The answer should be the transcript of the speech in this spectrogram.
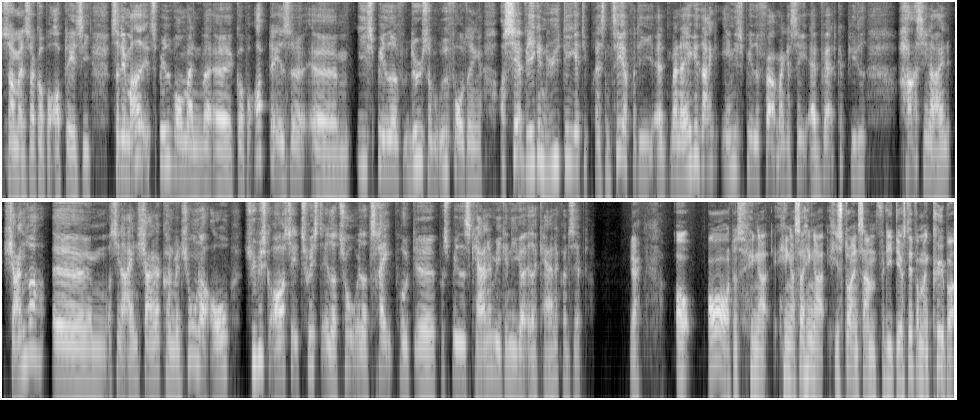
som man så går på opdagelse i. Så det er meget et spil, hvor man øh, går på opdagelse øh, i spillet, løser udfordringer, og ser hvilke nye idéer de præsenterer, fordi at man er ikke langt inde i spillet, før man kan se, at hvert kapitel har sin egen genre øh, og sine egen genrekonventioner, og typisk også et twist eller to eller tre på, øh, på spillets kernemekanikker eller kernekoncepter. Ja, og overordnet hænger, hænger, så hænger historien sammen, fordi det er jo stedet, hvor man køber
